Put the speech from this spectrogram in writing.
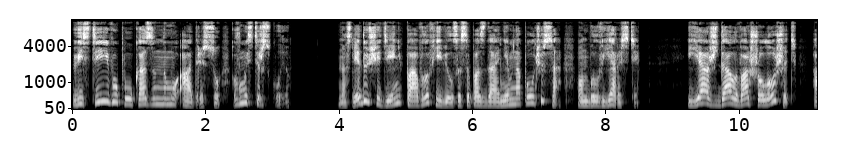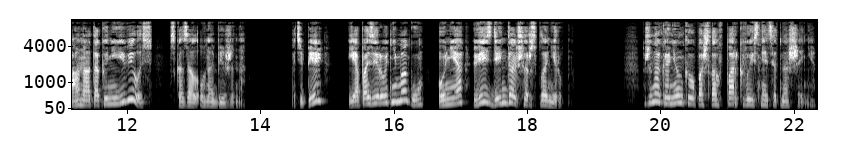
вести его по указанному адресу в мастерскую. На следующий день Павлов явился с опозданием на полчаса. Он был в ярости. «Я ждал вашу лошадь, а она так и не явилась. — сказал он обиженно. «А теперь я позировать не могу, у меня весь день дальше распланирован». Жена Коненкова пошла в парк выяснять отношения.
